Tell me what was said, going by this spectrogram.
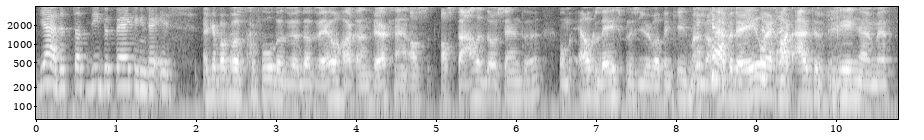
ja, dat, dat die beperking er is. Ik heb ook wel eens het gevoel dat we, dat we heel hard aan het werk zijn als, als talendocenten. Om elk leesplezier wat een kind maar kan Ja. hebben, er heel erg hard uit te wringen met,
